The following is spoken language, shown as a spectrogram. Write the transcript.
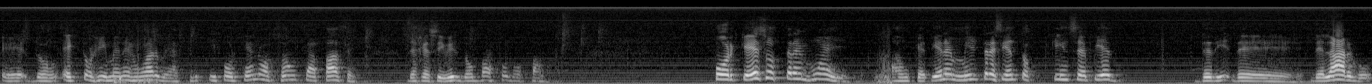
eh, don Héctor Jiménez Juárez aquí. ¿Y por qué no son capaces de recibir dos barcos post-Panamax? Porque esos tres muelles, aunque tienen 1315 pies de, de largo,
